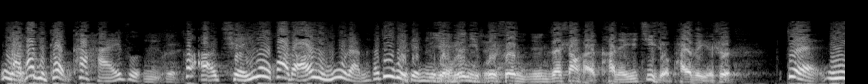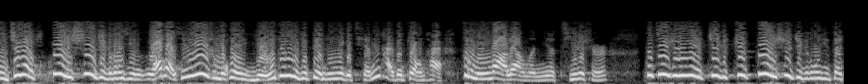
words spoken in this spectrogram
哪怕你看看孩子，嗯对他耳潜移默化的耳濡目染的，他就会变成这样。影子，你不是说你你在上海看见一记者拍的也是对，你知道电视这个东西，老百姓为什么会由衷的就变成那个前台的状态，锃明瓦亮的？你要提着绳儿，那就是因为这个这电视这个东西在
